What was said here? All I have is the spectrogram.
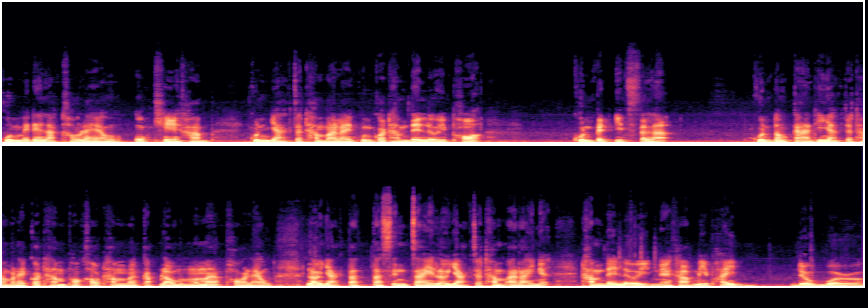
คุณไม่ได้รักเขาแล้วโอเคครับ คุณอยากจะทำอะไรคุณก็ทำได้เลย เพราะคุณเป็นอิสระ คุณต้องการที่อยากจะทำอะไรก็ทำเพราะเขาทำมากับเรามามากพอแล้ว เราอยากตัดตัดสินใจเราอยากจะทำอะไรเนี่ยทำได้เลยนะครับ มีไพ่ the world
